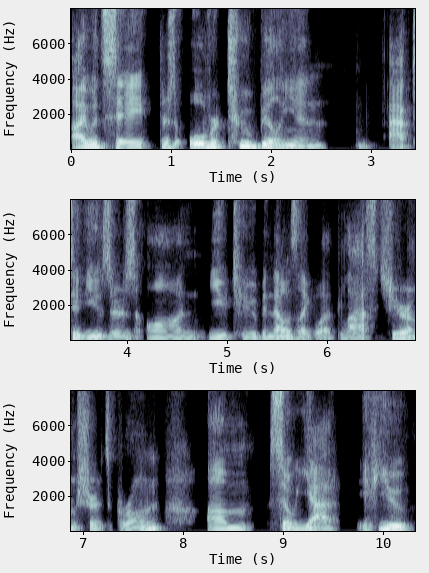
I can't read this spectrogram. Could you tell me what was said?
I would say there's over 2 billion active users on YouTube, and that was like what last year. I'm sure it's grown. Um, so yeah, if you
